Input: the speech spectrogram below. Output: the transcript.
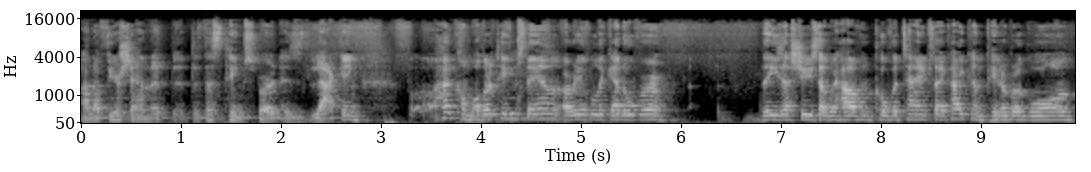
and if you're saying that, that this team spirit is lacking, how come other teams then are able to get over these issues that we have in COVID times? Like, how can Peterborough go on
